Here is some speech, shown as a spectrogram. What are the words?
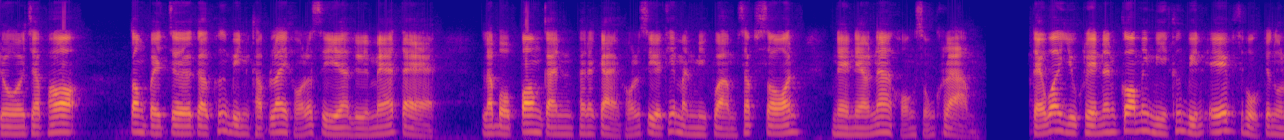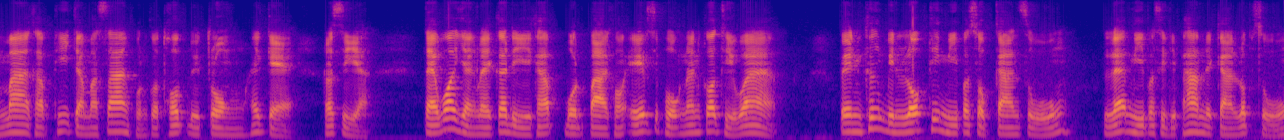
โดยเฉพาะต้องไปเจอกับเครื่องบินขับไล่ของรัสเซีย หรือแม้แต่ระบบป้องกันพนากาศของรัสเซียที่มันมีความซับซ้อนในแนวหน้าของสงคราม แต่ว่ายูเครนนั้นก็ไม่มีเครื่องบิน F16 จำนวนมากครับที่จะมาสร้างผลกระทบโดยตรงให้แก่รัสเซีย แต่ว่าอย่างไรก็ดีครับ บทบาทของ F16 นั้นก็ถือว่า เป็นเครื่องบินรบที่มีประสบการณ์สูง และมีประสิทธิภาพในการรบสูง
